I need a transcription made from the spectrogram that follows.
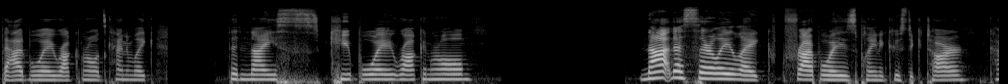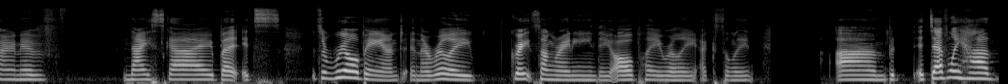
bad boy rock and roll. It's kind of like the nice, cute boy rock and roll. Not necessarily like frat boys playing acoustic guitar kind of nice guy, but it's it's a real band and they're really great songwriting. They all play really excellent. Um, but it definitely had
